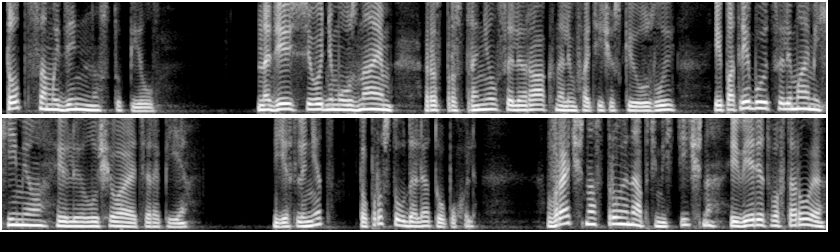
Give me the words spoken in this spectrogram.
Тот самый день наступил. Надеюсь, сегодня мы узнаем, распространился ли рак на лимфатические узлы и потребуется ли маме химио или лучевая терапия. Если нет, то просто удалят опухоль. Врач настроен оптимистично и верит во второе,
